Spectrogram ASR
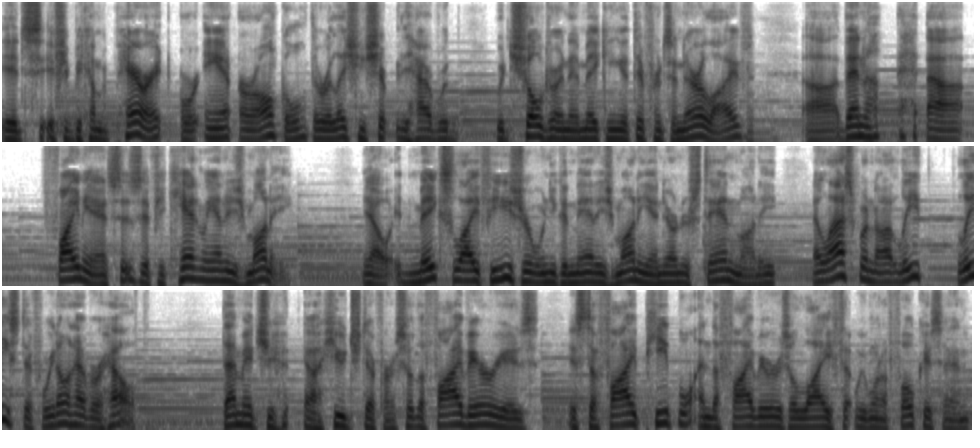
it's if you become a parent or aunt or uncle the relationship you have with, with children and making a difference in their life uh, then uh, finances if you can't manage money you know it makes life easier when you can manage money and you understand money and last but not le- least if we don't have our health that makes a huge difference. So the five areas is the five people and the five areas of life that we want to focus in.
